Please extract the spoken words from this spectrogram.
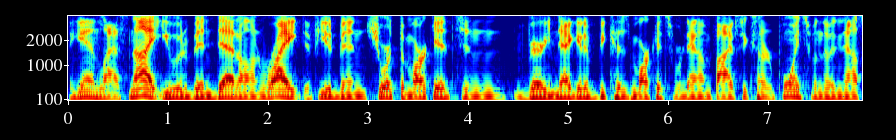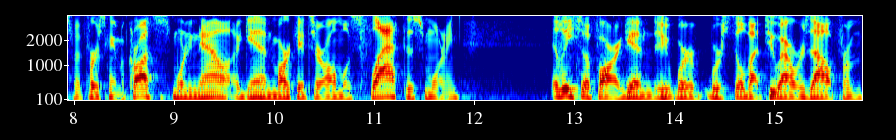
Again, last night you would have been dead on right if you had been short the markets and very negative because markets were down five, six hundred points when the announcement first came across this morning. Now, again, markets are almost flat this morning, at least so far. Again, we're we're still about two hours out from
